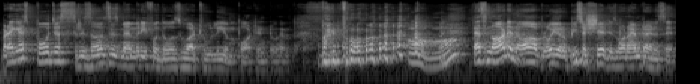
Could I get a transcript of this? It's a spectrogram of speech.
But I guess Poe just reserves his memory for those who are truly important to him. But Poe, that's not an awe, bro. You're a piece of shit, is what I'm trying to say.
